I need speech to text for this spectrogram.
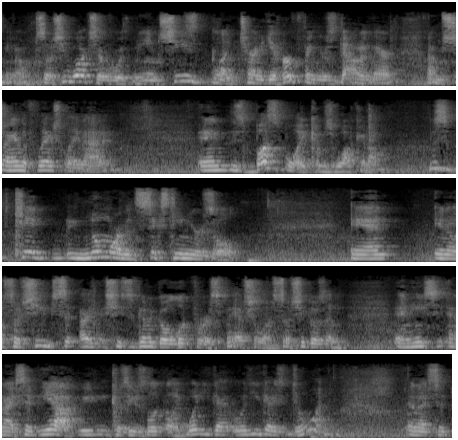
you know, so she walks over with me and she's like trying to get her fingers down in there. I'm shining the flashlight on it. And this busboy comes walking up. This kid, no more than 16 years old. And, you know, so she's, I, she's going to go look for a spatula. So she goes in, and he's, and I said, yeah, because he was looking like, what you guys, what are you guys doing? and I said,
